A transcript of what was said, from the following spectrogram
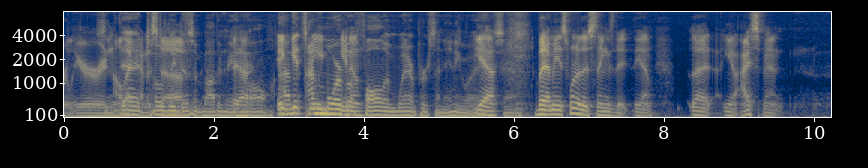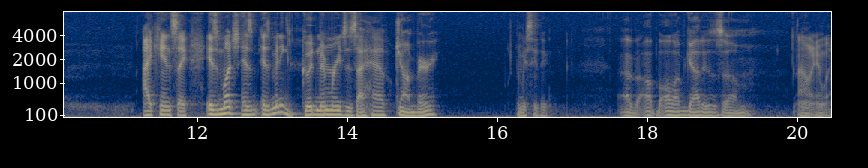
earlier and all that, that kind of totally stuff totally doesn't bother me at all. It I'm, gets I'm me, more of you a fall and winter person anyway. Yeah. so. But I mean, it's one of those things that you know that you know I spent. I can say as much as as many good memories as I have. John Berry. Let me see the. I've, I've- all I've got is um, Oh, anyway,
